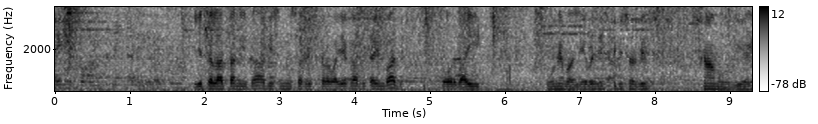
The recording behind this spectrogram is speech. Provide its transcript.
ही ये चलाता नहीं था अभी इसने सर्विस करवाई है काफ़ी टाइम बाद। और भाई होने वाली है बस इसकी भी सर्विस शाम हो गई है।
